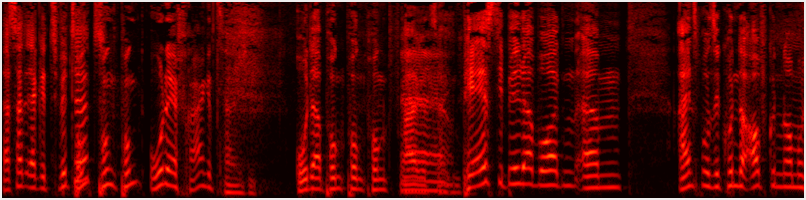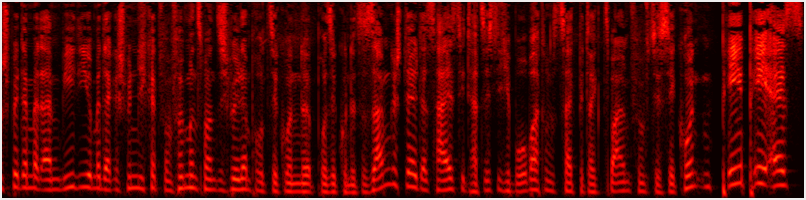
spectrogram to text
Das hat er getwittert. Punkt, Punkt, Punkt oder Fragezeichen. Oder Punkt, Punkt, Punkt, Fragezeichen. PS, die Bilder wurden ähm, eins pro Sekunde aufgenommen und später mit einem Video mit der Geschwindigkeit von 25 Bildern pro Sekunde pro Sekunde zusammengestellt. Das heißt, die tatsächliche Beobachtungszeit beträgt 52 Sekunden. PPS.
